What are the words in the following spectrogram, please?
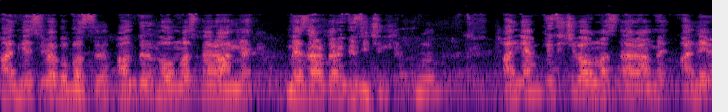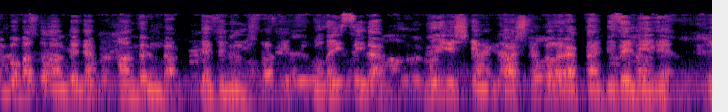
annesi ve babası Andırın olmasına rağmen mezarları düz içinde. Annem Düzicili olmasına rağmen annemin babası olan dedem Andırın'da defnedilmiş vaziyette. Dolayısıyla bu ilişkinin karşılıklı olaraktan güzelliğini e,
